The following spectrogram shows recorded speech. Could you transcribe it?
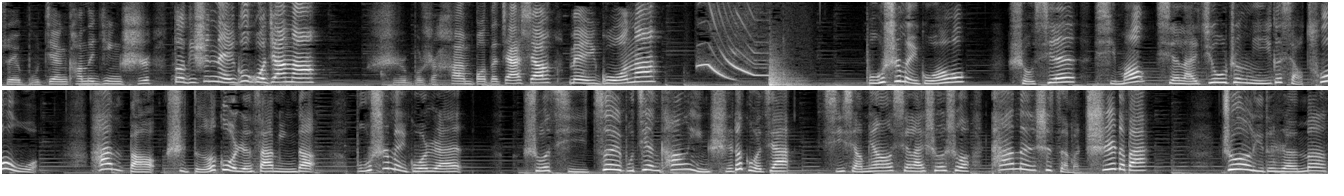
最不健康的饮食到底是哪个国家呢？是不是汉堡的家乡美国呢？不是美国哦。首先，喜猫先来纠正你一个小错误：汉堡是德国人发明的，不是美国人。说起最不健康饮食的国家，喜小喵先来说说他们是怎么吃的吧。这里的人们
